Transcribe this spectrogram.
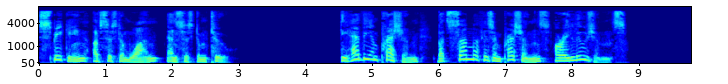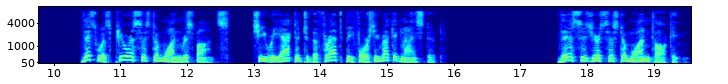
Speaking of System 1 and System 2. He had the impression, but some of his impressions are illusions. This was pure System 1 response. She reacted to the threat before she recognized it. This is your System 1 talking.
